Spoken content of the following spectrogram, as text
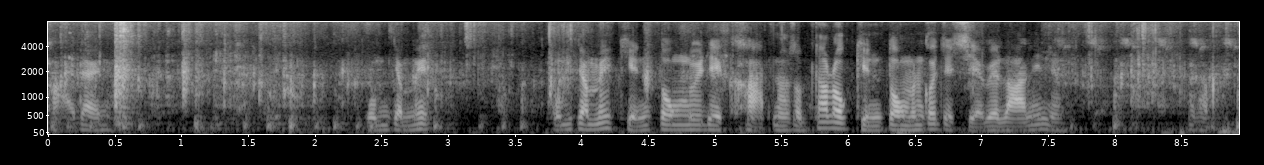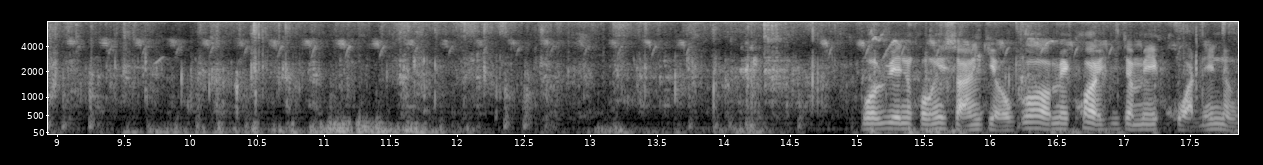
ขายได้นะผมจะไม่ ผมจะไม่เขียนตรงโดยเด็ดขาดนะครับถ้าเราเขียนตรงมันก็จะเสียเวลานิดนึงนะครับบริเวณของอีสานเขียวก็ไม่ค่อยที่จะมีขวดนิดหนึ่ง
